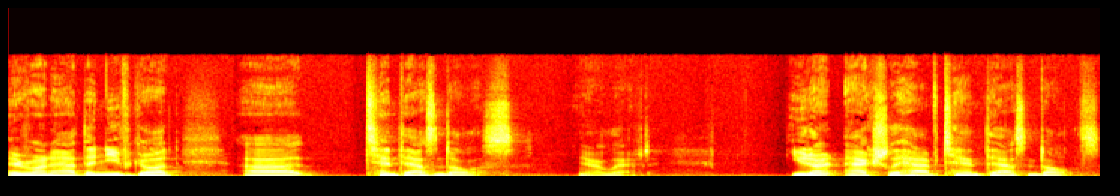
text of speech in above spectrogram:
everyone out, then you've got uh, ten thousand dollars, you know, left. You don't actually have ten thousand dollars,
